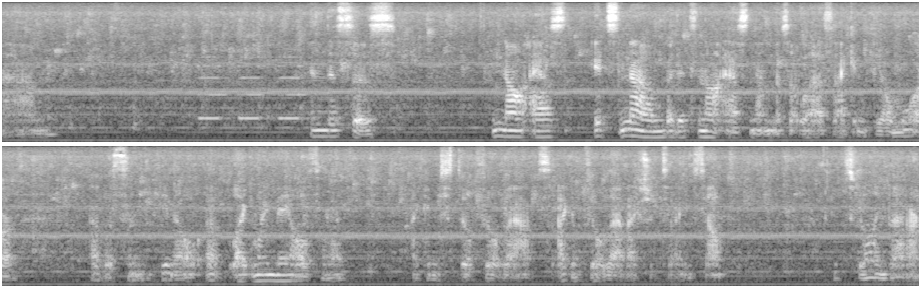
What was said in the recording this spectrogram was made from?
Um, and this is not as it's numb, but it's not as numb as it was. I can feel more of a, sen- you know, of like my nails, and I, I can still feel that. I can feel that, I should say. So it's feeling better.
